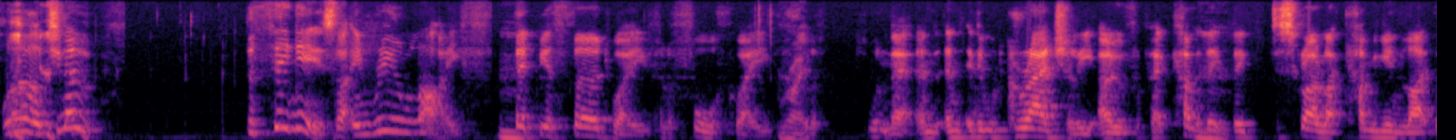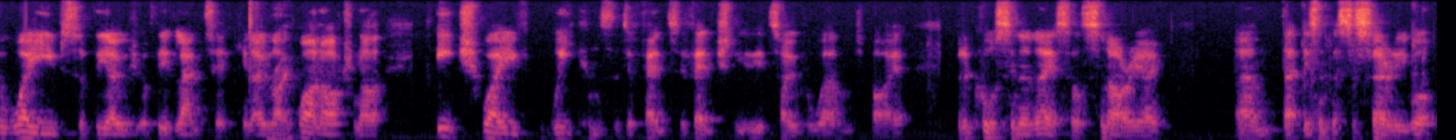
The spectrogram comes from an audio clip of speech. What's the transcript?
Well, do you know? The thing is, like in real life, Mm. there'd be a third wave and a fourth wave, Right. wouldn't there? And, and it would gradually overpack. Come, they, Mm. they describe like coming in like the waves of the ocean, of the Atlantic. You know, like Right. one after another. Each wave weakens the defense. Eventually, it's overwhelmed by it. But of course, in an ASL scenario, um, that isn't necessarily what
